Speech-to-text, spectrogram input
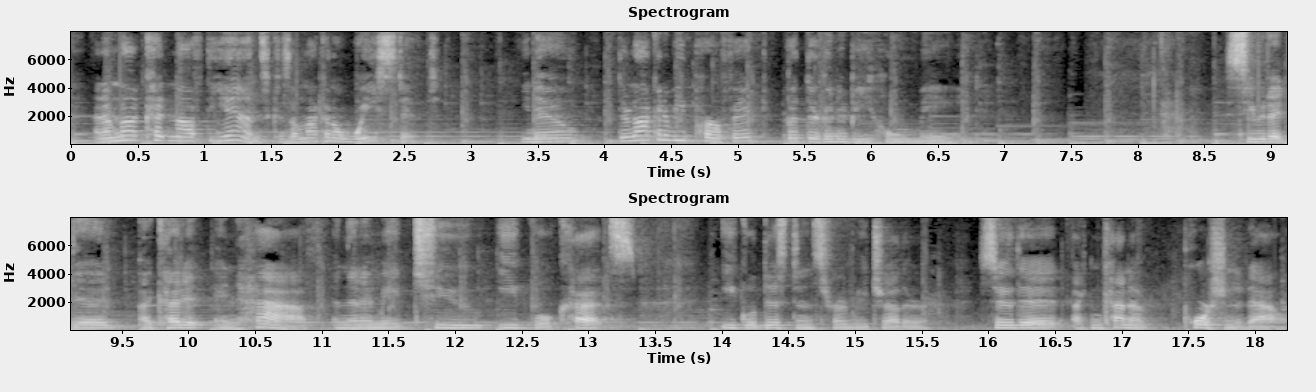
And I'm not cutting off the ends because I'm not going to waste it. You know, they're not going to be perfect, but they're going to be homemade. See what I did? I cut it in half and then I made two equal cuts, equal distance from each other, so that I can kind of portion it out.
